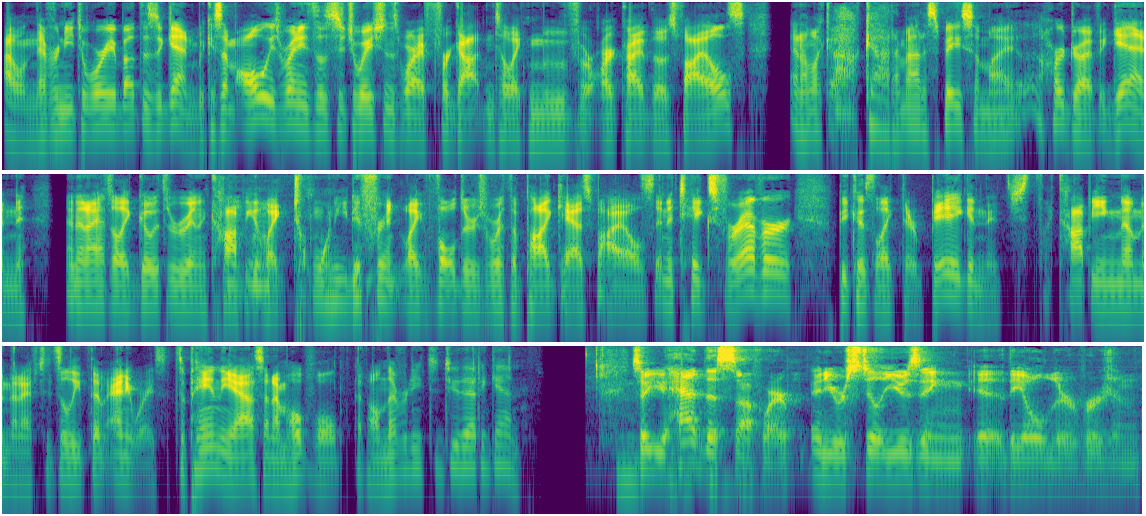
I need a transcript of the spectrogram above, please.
I will never need to worry about this again because I'm always running into those situations where I've forgotten to like move or archive those files. And I'm like, oh God, I'm out of space on my hard drive again. And then I have to like go through and copy Mhm. like 20 different like folders worth of podcast files. And it takes forever because like they're big and it's just like copying them and then I have to delete them. Anyways, it's a pain in the ass. And I'm hopeful that I'll never need to do that again. So you had this software, and you were still using uh, the older version.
